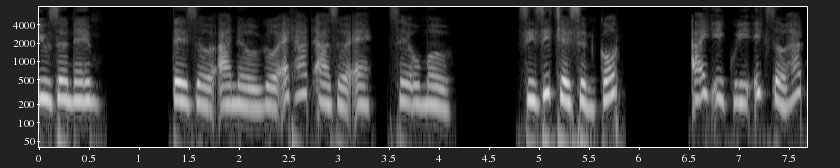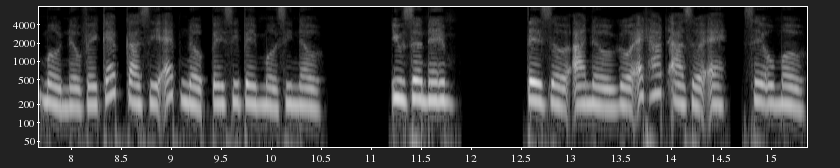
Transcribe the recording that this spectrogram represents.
Username. TZANGSHAZE, COM. Registration Code. AXIQXRHMNVKFKCFNPCPMCN. Username. TZANGSHAZE, COM.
